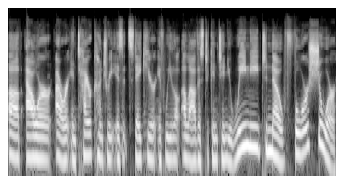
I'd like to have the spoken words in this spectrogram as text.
of our our entire country is at stake here if we allow this to continue. We need to know for sure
